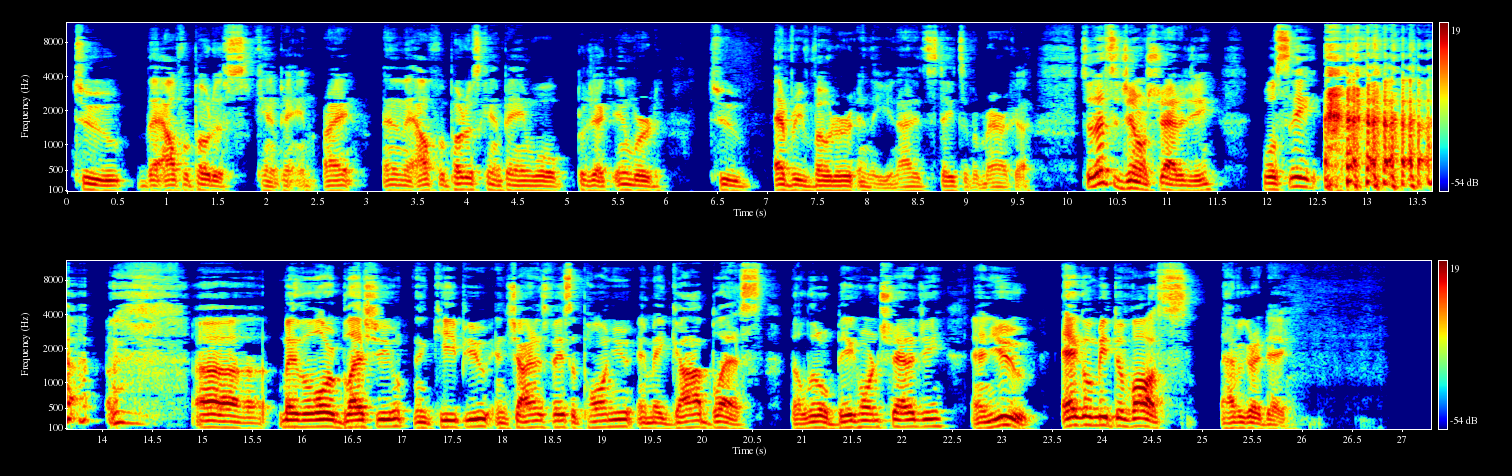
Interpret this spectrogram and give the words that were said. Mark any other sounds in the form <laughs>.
to the alpha POTUS campaign, right? And the alpha POTUS campaign will project inward to every voter in the United States of America. So that's the general strategy. We'll see. <laughs> May the Lord bless you and keep you and shine his face upon you. And may God bless the little bighorn strategy and you, ego mito vos. Have a great day.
